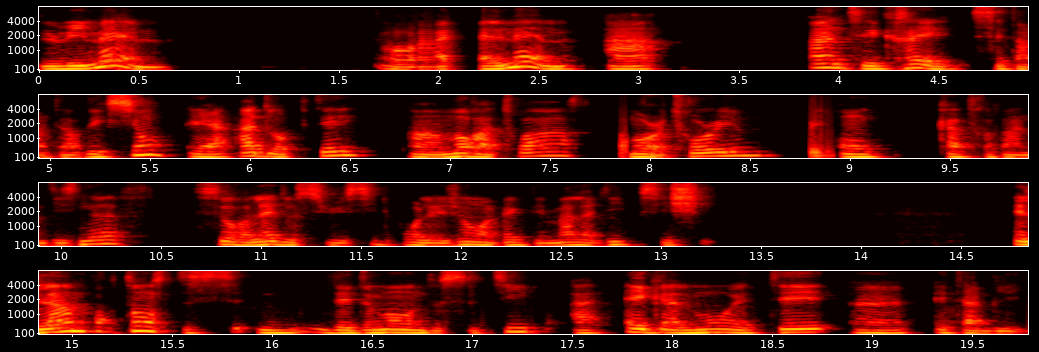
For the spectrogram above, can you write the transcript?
lui-même, elle-même, a intégré cette interdiction et a adopté un moratoire, moratorium, en 99 sur l'aide au suicide pour les gens avec des maladies psychiques. Et l'importance des demandes de ce type a également été euh, établie.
